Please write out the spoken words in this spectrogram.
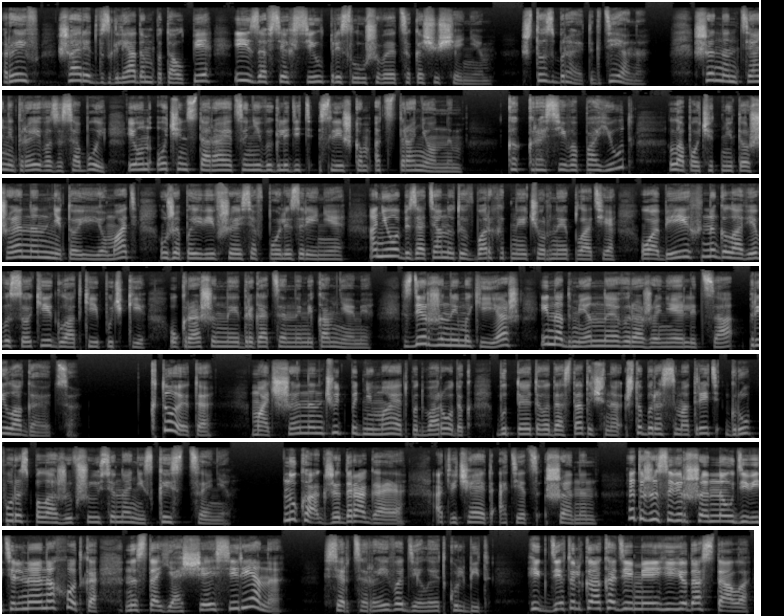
Рейв шарит взглядом по толпе и изо всех сил прислушивается к ощущениям. Что с Брайт? Где она? Шеннон тянет Рейва за собой, и он очень старается не выглядеть слишком отстраненным. «Как красиво поют!» Лопочет не то Шеннон, не то ее мать, уже появившаяся в поле зрения. Они обе затянуты в бархатные черные платья. У обеих на голове высокие гладкие пучки, украшенные драгоценными камнями. Сдержанный макияж и надменное выражение лица прилагаются. «Кто это?» Мать Шеннон чуть поднимает подбородок, будто этого достаточно, чтобы рассмотреть группу, расположившуюся на низкой сцене. «Ну как же, дорогая», — отвечает отец Шеннон. Это же совершенно удивительная находка. Настоящая сирена. Сердце Рейва делает кульбит. И где только Академия ее достала?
